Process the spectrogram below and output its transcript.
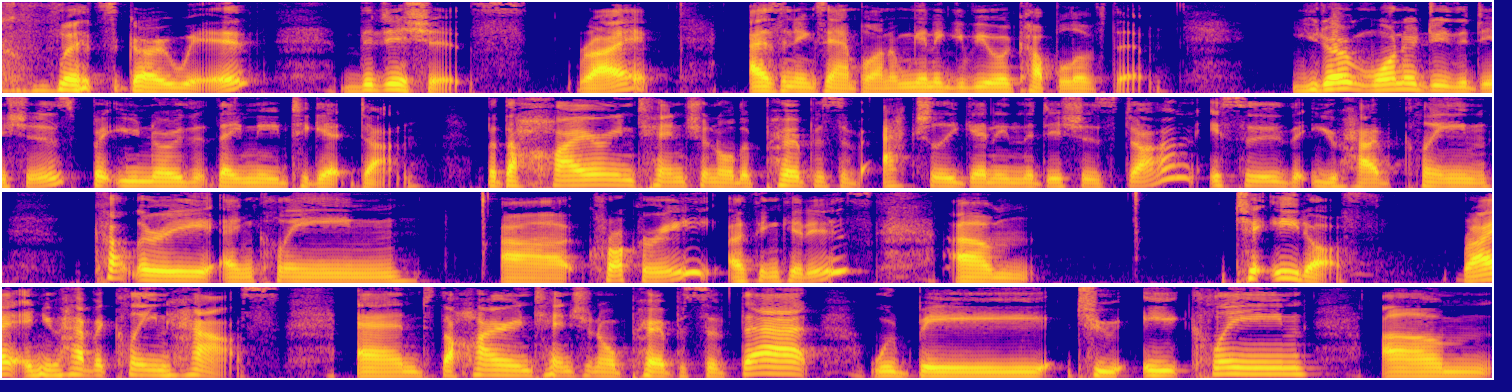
let's go with the dishes right? As an example, and I'm going to give you a couple of them. You don't want to do the dishes, but you know that they need to get done. But the higher intention or the purpose of actually getting the dishes done is so that you have clean cutlery and clean uh, crockery, I think it is, um, to eat off, right? And you have a clean house. And the higher intentional purpose of that would be to eat clean, um,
